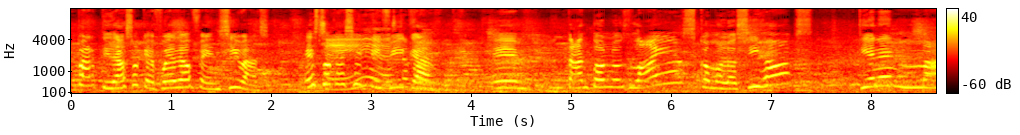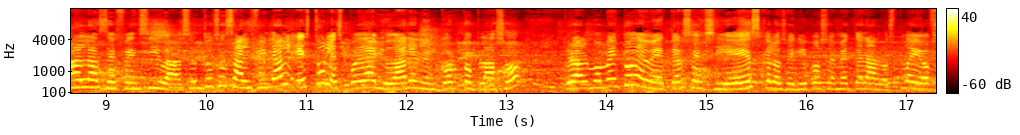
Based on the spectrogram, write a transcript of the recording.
un partidazo que fue de ofensivas. ¿Esto qué Sí, significa? esto Eh, tanto los Lions como los Seahawks tienen malas defensivas. Entonces al final esto les puede ayudar en el corto plazo. Pero al momento de meterse, si es que los equipos se meten a los playoffs,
